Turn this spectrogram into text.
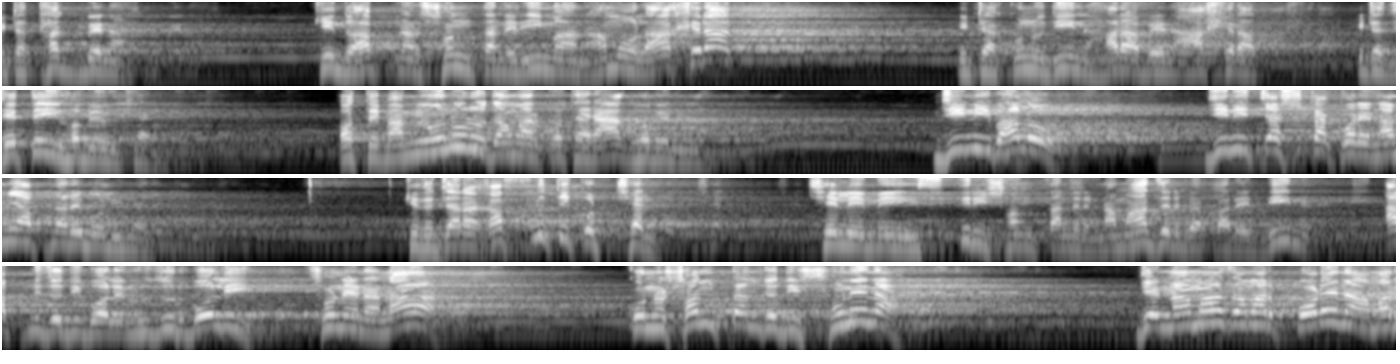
এটা থাকবে না। কিন্তু আপনার সন্তানের ইমান আমল, আখেরাত, এটা কোনো দিন হারাবে না আখেরাত। এটা যেতেই হবে ওইখানে। অতএব আমি অনুরোধ, আমার কথায় রাগ হবেন না। যিনি ভালো, যিনি চেষ্টা করেন, আমি আপনারে বলি না কিন্তু যারা গাফলতি করছেন, ছেলে, মেয়ে, স্ত্রী, সন্তানের নামাজের ব্যাপারে, দিন, আপনি যদি বলেন, হুজুর, বলি, শোনে না না। কোনো সন্তান যদি শুনে না যে নামাজ আমার পড়ে না, আমার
